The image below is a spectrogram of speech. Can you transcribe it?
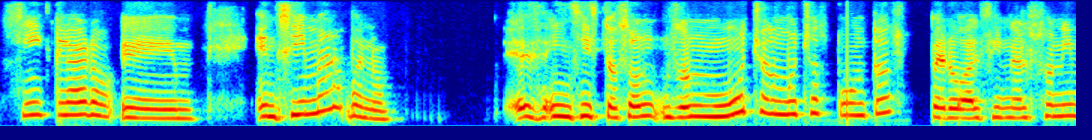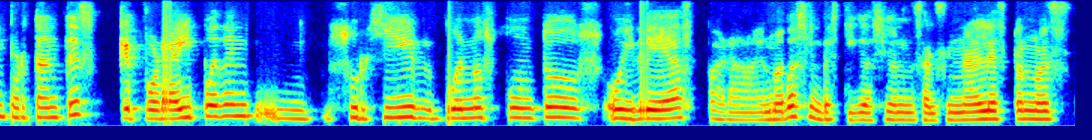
Sí, claro. Eh, encima, bueno, insisto, son, son muchos, muchos puntos, pero al final son importantes que por ahí pueden surgir buenos puntos o ideas para nuevas investigaciones. Al final esto no es,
